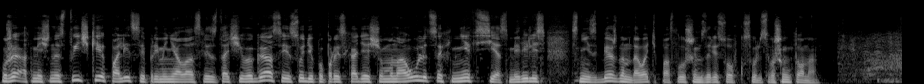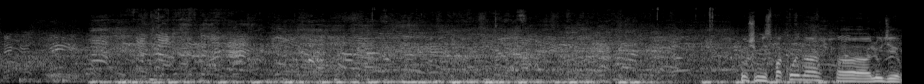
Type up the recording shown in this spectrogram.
Уже отмечены стычки, полиция применяла слезоточивый газ, и, судя по происходящему на улицах, не все смирились с неизбежным. Давайте послушаем зарисовку с улиц Вашингтона. В общем, неспокойно. Э, люди,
